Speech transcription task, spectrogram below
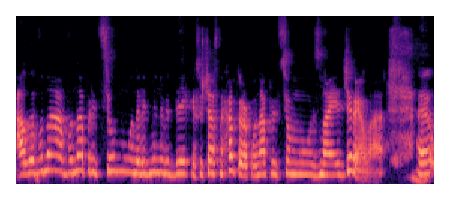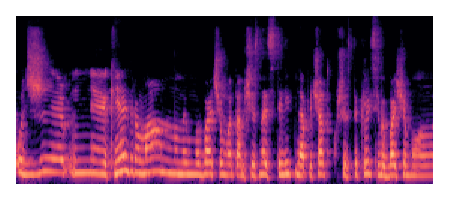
але вона, вона при цьому, на відміну від деяких сучасних авторок, вона при цьому знає джерела. Е, Отже, князь Роман, ми, ми бачимо там 16-літній, на початку шестиклиці ми бачимо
